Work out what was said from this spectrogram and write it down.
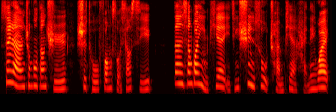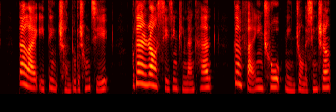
虽然中共当局试图封锁消息，但相关影片已经迅速传遍海内外，带来一定程度的冲击。不但让习近平难堪，更反映出民众的心声。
